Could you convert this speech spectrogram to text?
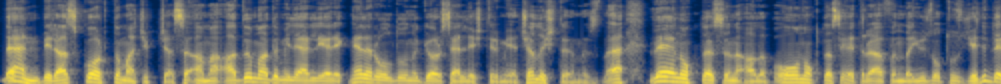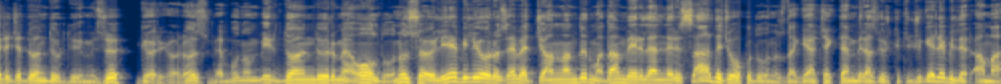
ben biraz korktum açıkçası ama adım adım ilerleyerek neler olduğunu görselleştirmeye çalıştığımızda V noktasını alıp O noktası etrafında 137 derece döndürdüğümüzü görüyoruz ve bunun bir döndürme olduğunu söyleyebiliyoruz. Evet canlandırmadan verilenleri sadece okuduğunuzda gerçekten biraz ürkütücü gelebilir ama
